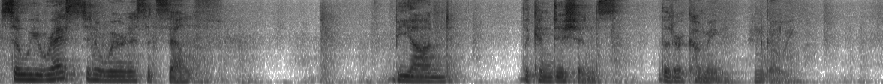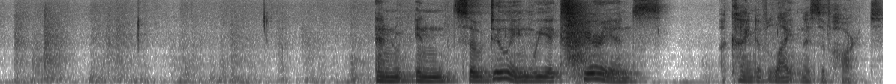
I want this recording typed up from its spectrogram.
So we rest in awareness itself beyond the conditions that are coming and going. And in so doing, we experience kind of lightness of heart.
